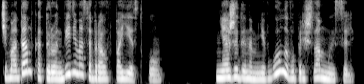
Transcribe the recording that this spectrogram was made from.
чемодан, который он, видимо, собрал в поездку. Неожиданно мне в голову пришла мысль.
